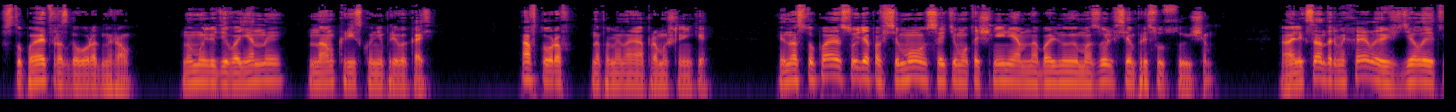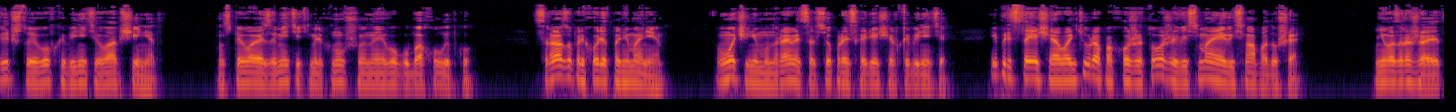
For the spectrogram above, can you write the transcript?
вступает в разговор адмирал. Но мы люди военные, нам к риску не привыкать. Авторов, напоминаю о промышленнике, и наступаю, судя по всему, с этим уточнением на больную мозоль всем присутствующим. А Александр Михайлович делает вид, что его в кабинете вообще нет. Успеваю заметить мелькнувшую на его губах улыбку. Сразу приходит понимание. Очень ему нравится все происходящее в кабинете. И предстоящая авантюра, похоже, тоже весьма и весьма по душе. Не возражает,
